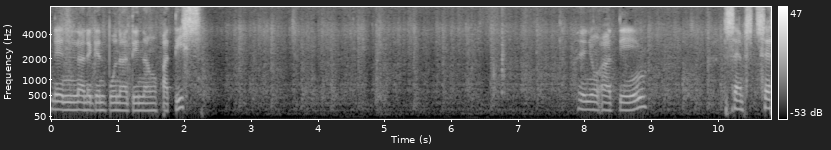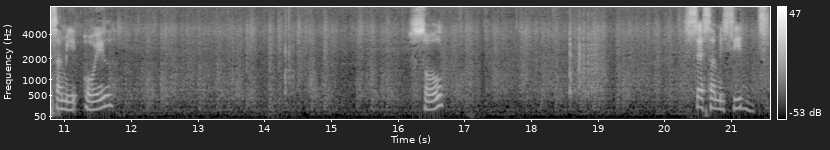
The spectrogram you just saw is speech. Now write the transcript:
Then, lalagyan po natin ng patis. Ayan yung ating sesame oil. Salt. Sesame seeds.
